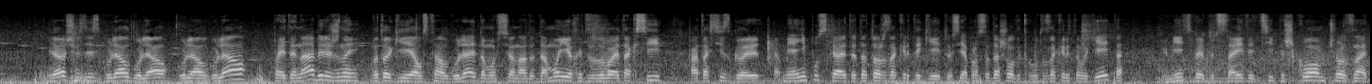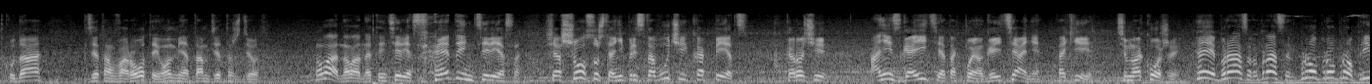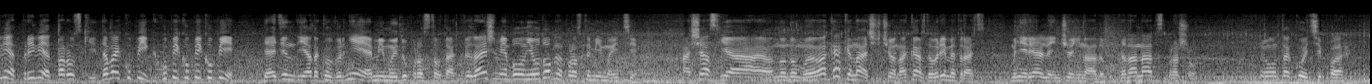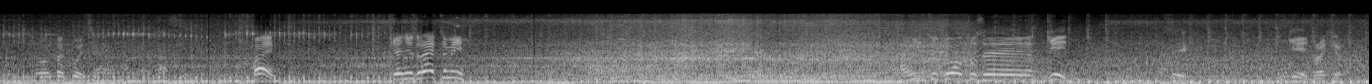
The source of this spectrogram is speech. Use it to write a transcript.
Я вообще здесь гулял, гулял, гулял, гулял по этой набережной. В итоге я устал гулять, думаю, все, надо домой ехать, вызываю такси. А таксист говорит, меня не пускают, это тоже закрытый гейт. То есть я просто дошел до какого-то закрытого гейта, и мне теперь предстоит идти пешком, черт знает куда, где там ворота, и он меня там где-то ждет. Ну ладно, ладно, это интересно, это интересно. Сейчас шел, слушайте, они приставучие, капец. Короче, они с Гаити, я так понял, гаитяне, такие, темнокожие. Эй, бразер, бразер, бро, бро, бро, привет, привет, по-русски. Давай купи, купи, купи, купи. И один, я такой говорю, не, я мимо иду просто вот так. Раньше мне было неудобно просто мимо идти. А сейчас я, ну, думаю, а как иначе, что, на каждое время тратить? Мне реально ничего не надо. Когда надо, спрошу. И он такой, типа, он такой, типа, Hi, can you drive to me? I need to go to the gate. Gate right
